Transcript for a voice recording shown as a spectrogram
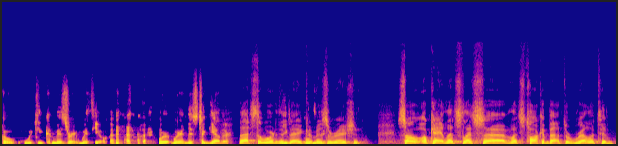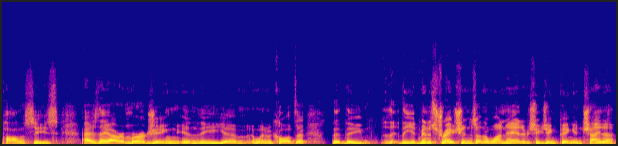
So we can commiserate with you. we're, we're in this together. That's the word of the day, commiseration. So, okay, let's let's uh, let's talk about the relative policies as they are emerging in the um, what do we call it the the, the, the administrations on the one hand of Xi Jinping in China,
